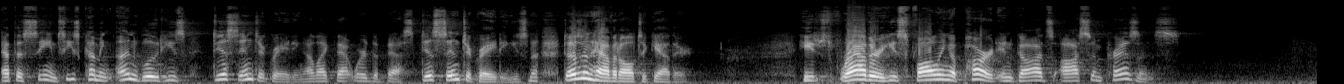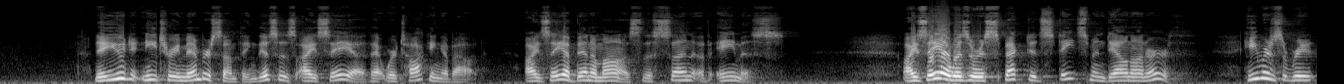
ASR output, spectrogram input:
at the seams. He's coming unglued. He's disintegrating. I like that word the best. Disintegrating. He doesn't have it all together. He's rather he's falling apart in God's awesome presence. Now you need to remember something. This is Isaiah that we're talking about. Isaiah ben Amoz, the son of Amos. Isaiah was a respected statesman down on earth. He was re-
